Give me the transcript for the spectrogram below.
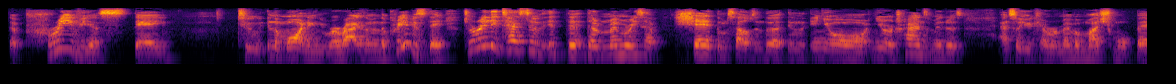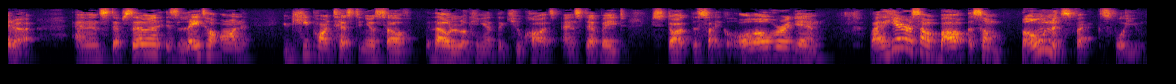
the previous day to in the morning, you revise them in the previous day to really test if it, the, the memories have shared themselves in the in, in your neurotransmitters, and so you can remember much more better. And then step seven is later on you keep on testing yourself without looking at the cue cards. And step eight, you start the cycle all over again. But here are some about some bonus facts for you.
